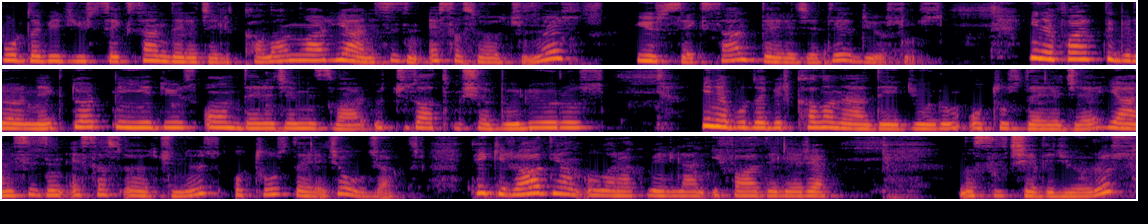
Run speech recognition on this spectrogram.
Burada bir 180 derecelik kalan var. Yani sizin esas ölçünüz 180 derecedir diyorsunuz. Yine farklı bir örnek 4710 derecemiz var. 360'a bölüyoruz. Yine burada bir kalan elde ediyorum 30 derece. Yani sizin esas ölçünüz 30 derece olacaktır. Peki radyan olarak verilen ifadeleri nasıl çeviriyoruz?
